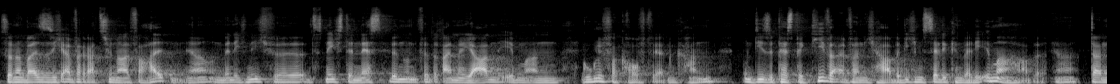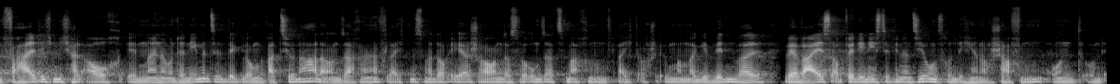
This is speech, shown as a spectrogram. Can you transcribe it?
sondern weil sie sich einfach rational verhalten. Ja, und wenn ich nicht für das nächste Nest bin und für drei Milliarden eben an Google verkauft werden kann, und diese Perspektive einfach nicht habe, die ich im Silicon Valley immer habe, ja, dann verhalte ich mich halt auch in meiner Unternehmensentwicklung rationaler und sage, na, vielleicht müssen wir doch eher schauen, dass wir Umsatz machen und vielleicht auch irgendwann mal gewinnen, weil wer weiß, ob wir die nächste Finanzierungsrunde hier noch schaffen und, und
